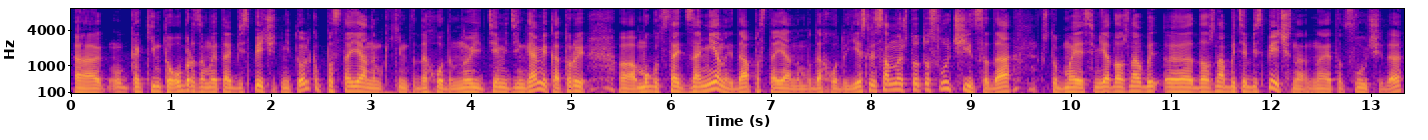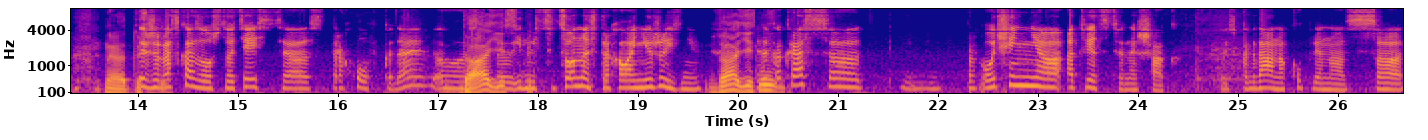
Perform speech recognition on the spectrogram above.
Э, каким-то образом это обеспечить не только постоянным каким-то доходом, но и теми деньгами, которые э, могут стать заменой, да, постоянному доходу. Если со мной что-то случится, да, чтобы моя семья должна быть, э, должна быть обеспечена на этот случай, да. Ты есть... же рассказывал, что у тебя есть страховка, да? Да, есть. Инвестиционное страхование жизни. Да, есть. Это как раз очень ответственный шаг. То есть, когда она куплена с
